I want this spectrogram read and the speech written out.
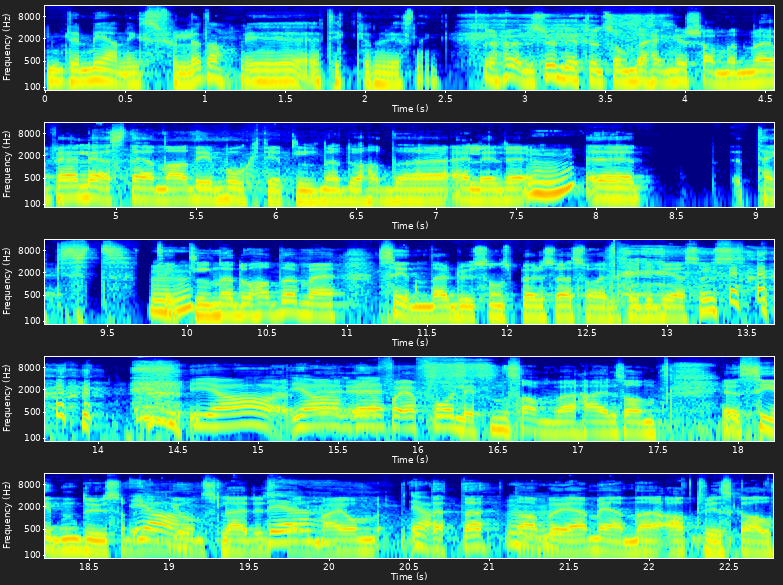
det meningsfulle da, i etikkundervisning. Det høres jo litt ut som det henger sammen med For jeg leste en av de boktitlene du hadde, eller mm. uh, teksttitlene mm. du hadde, med 'Siden det er du som spør, så er svaret sikkert Jesus'. Ja, ja det, jeg, får, jeg får litt den samme her, sånn eh, Siden du som Ja, religionslærer det- spør meg om ja. Mm. dette, da bør jeg mene at vi skal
